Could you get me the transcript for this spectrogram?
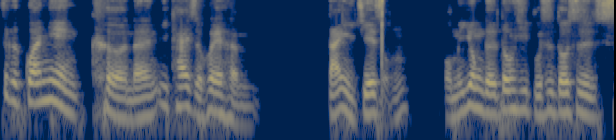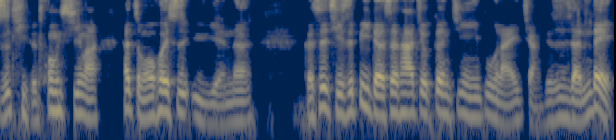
这个观念可能一开始会很难以接受。嗯，我们用的东西不是都是实体的东西吗？它怎么会是语言呢？可是其实毕德生他就更进一步来讲，就是人类。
